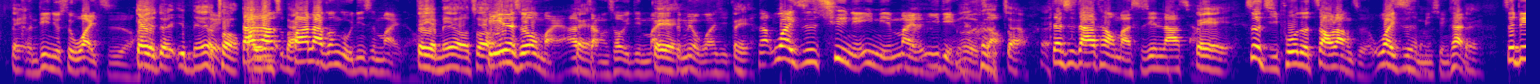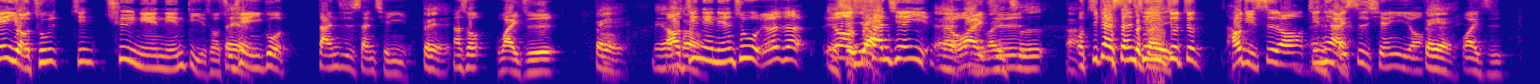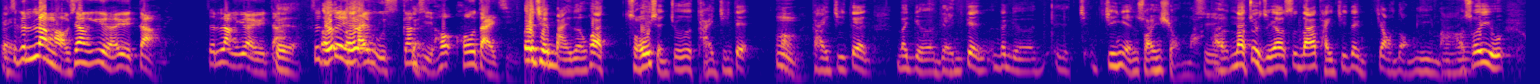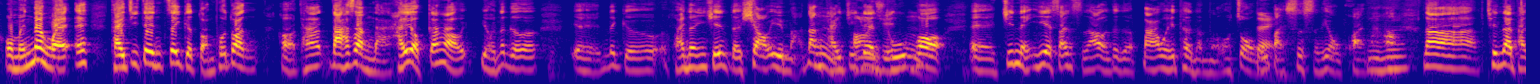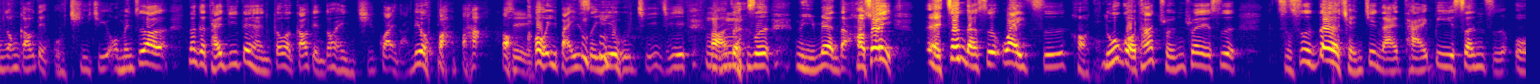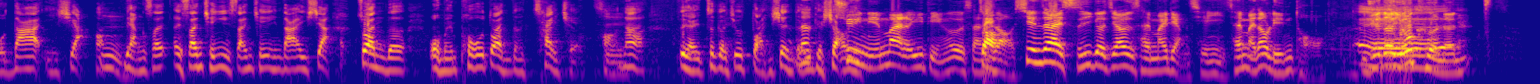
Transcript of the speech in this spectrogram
对，肯定就是外资了。对对，也没有错。八大八大分股一定是卖的。对，也没有错。跌的时候买啊，涨的时候一定卖，这没有关系。对。那外资去年一年卖了一点二兆，但是大家看我们把时间拉长，对，这几波的造浪者，外资很明显看，这边有出今去年年底的时候出现一个单日三千亿，对，那时候外资，对，然后今年年初又是又是三千亿，外资，哦这个三千亿就就。好几次哦，今天还四千亿哦，对。外资，这个浪好像越来越大呢，这浪越来越大，这对台股刚起后后代级，而且买的话，首选就是台积电，嗯，台积电那个联电那个呃晶圆双雄嘛，啊，那最主要是拉台积电比较容易嘛，所以我们认为，哎，台积电这个短波段，哦，它拉上来，还有刚好有那个。呃，那个环仁先的效应嘛，让台积电突破，呃，今年一月三十号这个巴菲特的魔咒五百四十六块嘛，哈，那现在盘中高点五七七，我们知道那个台积电很多的高点都很奇怪的，六八八哦，扣一百一十一五七七 啊，这是里面的，好，所以，哎，真的是外资，哈，如果它纯粹是。只是热钱进来，台币升值，我拉一下，哈，两三哎三千亿，三千亿拉一下，赚的我们波段的菜钱，好，那对这个就短线的一个效应。去年卖了一点二三兆，现在十一个交易日才买两千亿，才买到零头，你觉得有可能？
